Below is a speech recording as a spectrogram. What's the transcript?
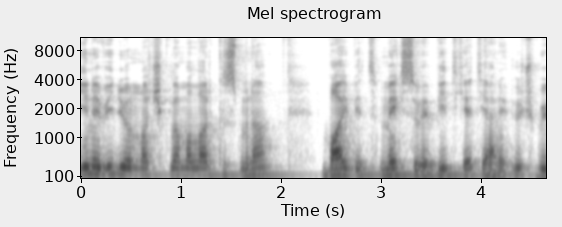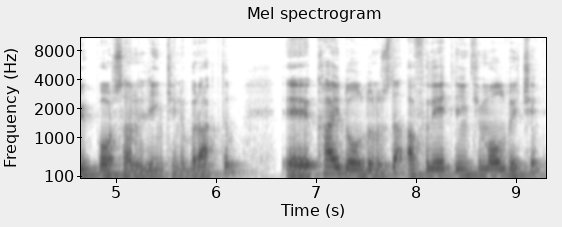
yine videonun açıklamalar kısmına Bybit, Maxi ve Bitget yani 3 büyük borsanın linkini bıraktım. E, kaydolduğunuzda affiliate linkim olduğu için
